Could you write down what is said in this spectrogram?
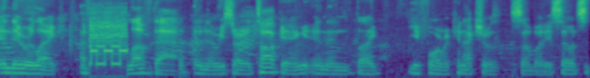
and they were like i love that. And then we started talking and then like you form a connection with somebody. So it's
